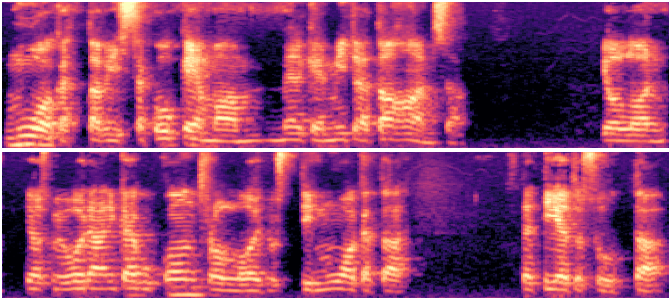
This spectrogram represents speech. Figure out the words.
muokattavissa kokemaan melkein mitä tahansa. Jolloin jos me voidaan ikään kuin kontrolloidusti muokata sitä tietoisuutta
